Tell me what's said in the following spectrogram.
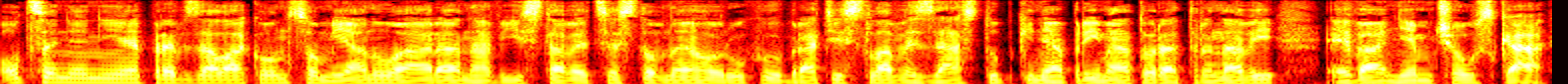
Ocenenie prevzala koncom januára na výstave cestovného ruchu v Bratislave zástupkyňa primátora Trnavy Eva Nemčovská.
